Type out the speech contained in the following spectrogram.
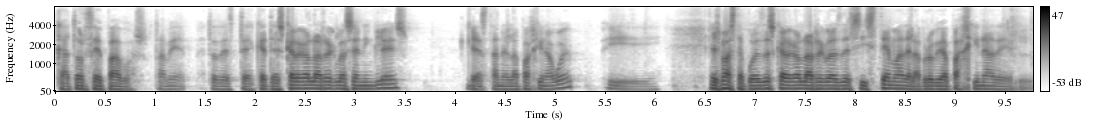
14 pavos también. Entonces, te, que te descargas las reglas en inglés, que están en la página web, y es más, te puedes descargar las reglas del sistema de la propia página del,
